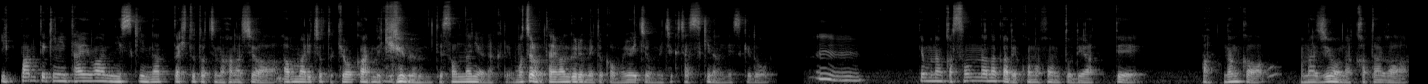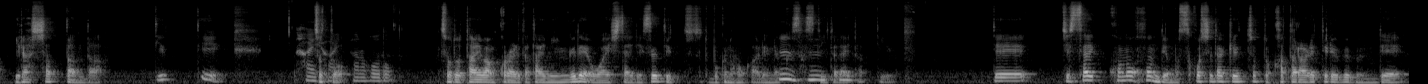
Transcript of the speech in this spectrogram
一般的に台湾に好きになった人たちの話はあんまりちょっと共感できる部分ってそんなにはなくてもちろん台湾グルメとかも夜市もめちゃくちゃ好きなんですけどうんうん。でもなんかそんな中でこの本と出会ってあなんか同じような方がいらっしゃったんだって言ってはいちょっとはいなるほど。ちょうど台湾来られたタイミングでお会いしたいですってちょっと僕の方から連絡させていただいたっていう。で実際この本でも少しだけちょっと語られてる部分で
